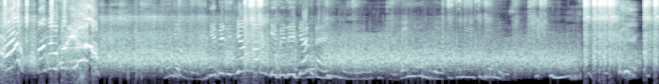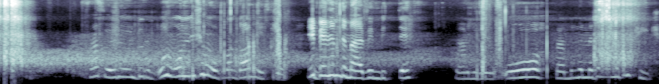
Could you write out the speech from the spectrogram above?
Aa, bana vuruyor. Gebereceğim lan gebereceğim ben. Gel lan buraya. Katanı yiğiti görmedin sen. Ha öyle öldürürüm. Oğlum 10 leşim oldu lan. Daha ne istiyorsun? E, benim de mermim bitti. Mermi verin. Oh ben bunları neden almadım ki hiç?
